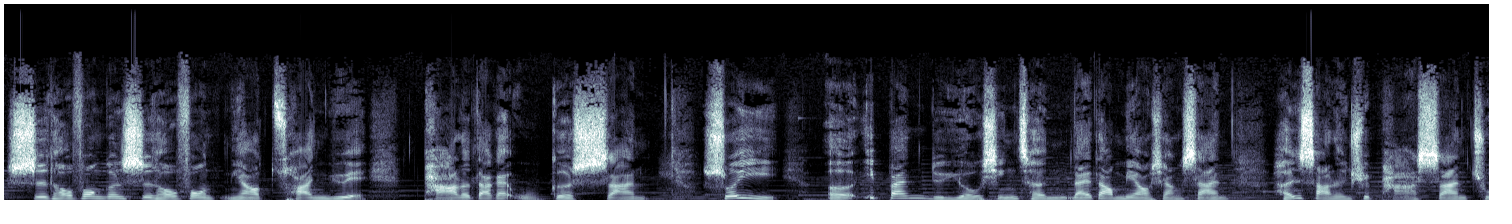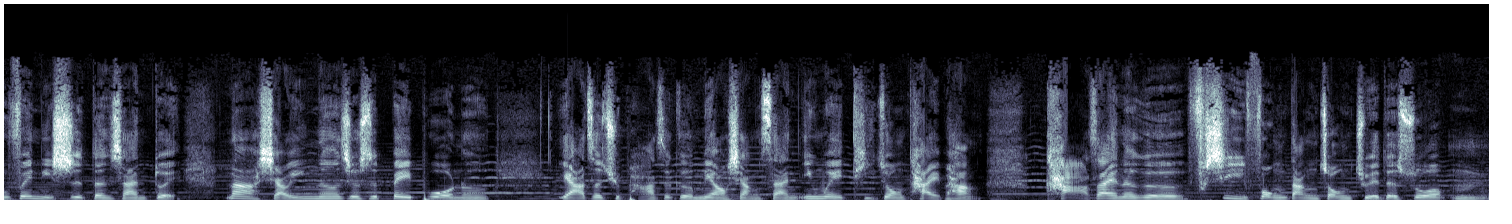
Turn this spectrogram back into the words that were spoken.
石头缝跟石头缝你要穿越，爬了大概五个山，所以呃，一般旅游行程来到妙香山，很少人去爬山，除非你是登山队。那小英呢，就是被迫呢。压着去爬这个妙香山，因为体重太胖，卡在那个细缝当中，觉得说，嗯，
